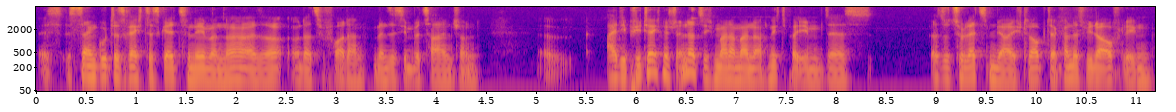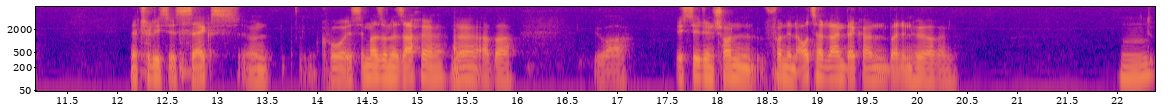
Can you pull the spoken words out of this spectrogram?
Es ist sein gutes Recht, das Geld zu nehmen, ne? Also, oder zu fordern, wenn sie es ihm bezahlen schon. IDP-technisch ändert sich meiner Meinung nach nichts bei ihm. Der ist, also zu letztem Jahr, ich glaube, der kann das wieder auflegen. Natürlich ist Sex und Co. ist immer so eine Sache, ne? aber ja, ich sehe den schon von den Outside-Linebackern bei den höheren. Am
